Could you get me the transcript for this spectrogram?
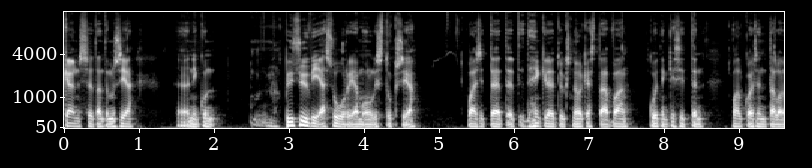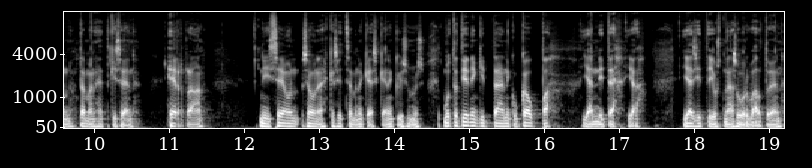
käynnissä jotain tämmöisiä niin kuin pysyviä suuria mullistuksia, vai sitten, että, että henkilöityykö ne oikeastaan vaan kuitenkin sitten valkoisen talon tämänhetkiseen herraan, niin se on, se on ehkä sitten semmoinen keskeinen kysymys. Mutta tietenkin tämä niin kauppajännite ja, ja sitten just nämä suurvaltojen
